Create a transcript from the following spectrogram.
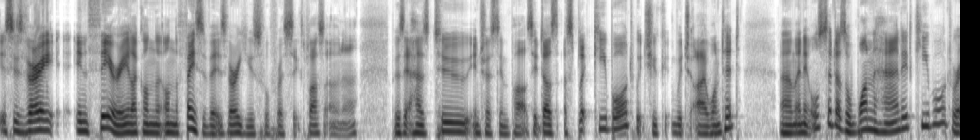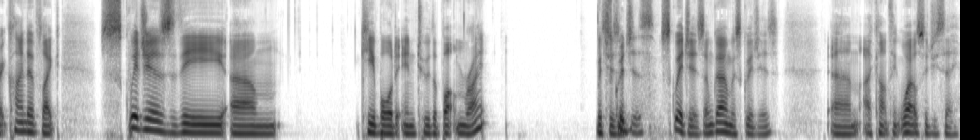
this is very, in theory, like on the on the face of it, is very useful for a six plus owner because it has two interesting parts. It does a split keyboard, which you which I wanted, um, and it also does a one handed keyboard where it kind of like squidges the um, keyboard into the bottom right, which is Squidges. squidges. I'm going with squidges. Um, I can't think. What else would you say?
